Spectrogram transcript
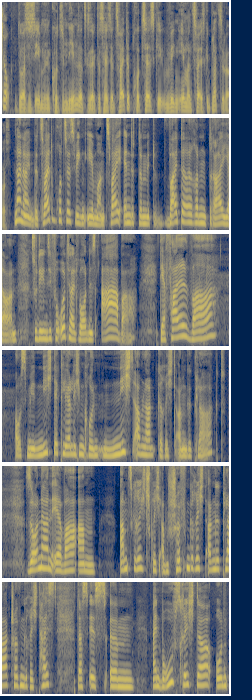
So. Du hast es eben in kurzen Nebensatz gesagt. Das heißt, der zweite Prozess ge- wegen Ehemann 2 ist geplatzt, oder was? Nein, nein, der zweite Prozess wegen Ehemann 2 endete mit weiteren drei Jahren, zu denen sie verurteilt worden ist. Aber der Fall war aus mir nicht erklärlichen Gründen nicht am Landgericht angeklagt, sondern er war am Amtsgericht, sprich am Schöffengericht angeklagt. Schöffengericht heißt, das ist ähm, ein Berufsrichter und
